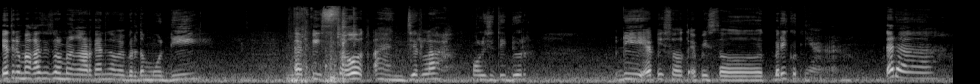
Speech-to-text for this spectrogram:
Ya terima kasih sudah mendengarkan. Sampai bertemu di episode anjir lah polisi tidur. Di episode-episode berikutnya. Dadah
